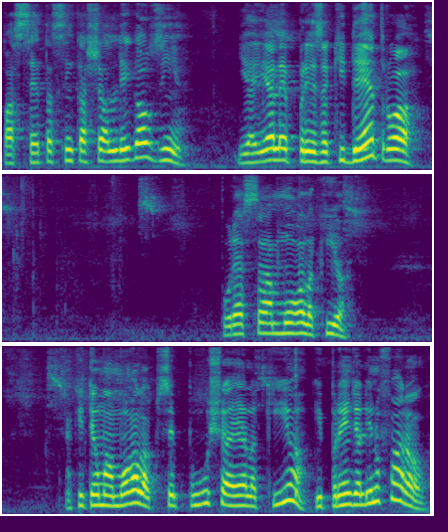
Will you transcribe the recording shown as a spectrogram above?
Pra seta se encaixar legalzinha. E aí ela é presa aqui dentro, ó. Por essa mola aqui, ó. Aqui tem uma mola que você puxa ela aqui, ó. E prende ali no farol.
